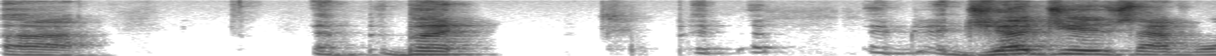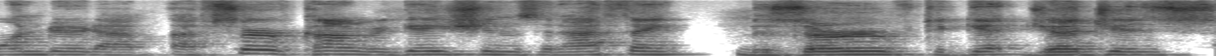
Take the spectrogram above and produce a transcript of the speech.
Uh, But judges, I've wondered, I've, I've served congregations that I think deserve to get judges,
